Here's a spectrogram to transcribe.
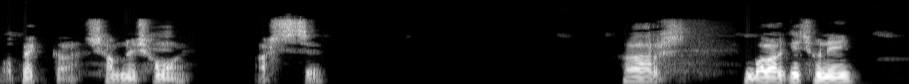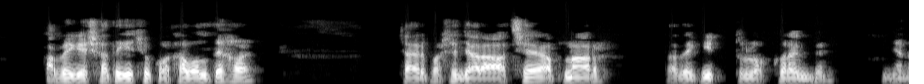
অপেক্ষা সামনে সময় আসছে। আর বলার কিছু নেই। আবেগের সাথে কিছু কথা বলতে হয়। চারপাশে যারা আছে আপনার, তাদেরকে একটু লক্ষ্য রাখবেন যেন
